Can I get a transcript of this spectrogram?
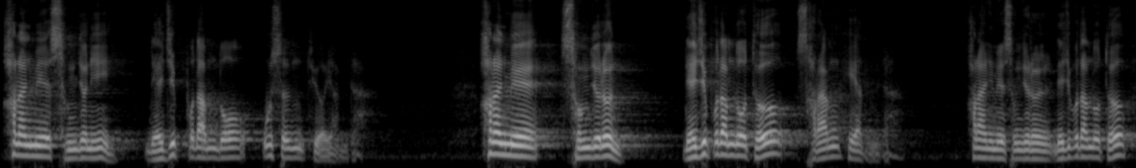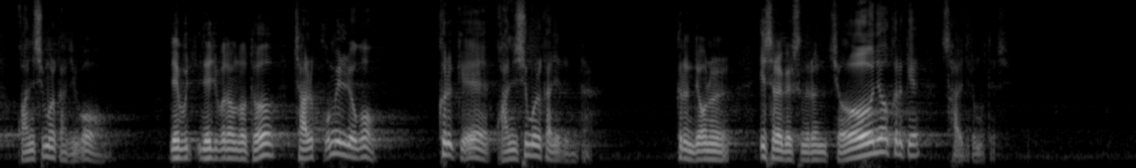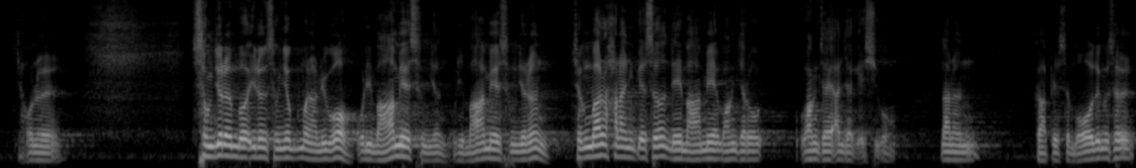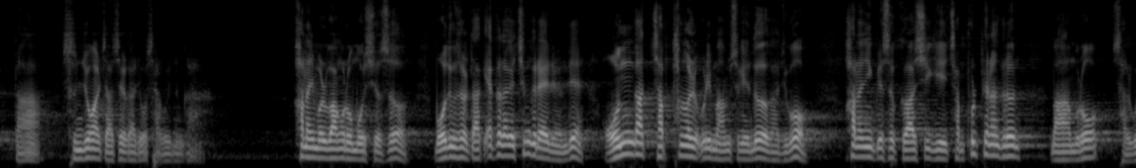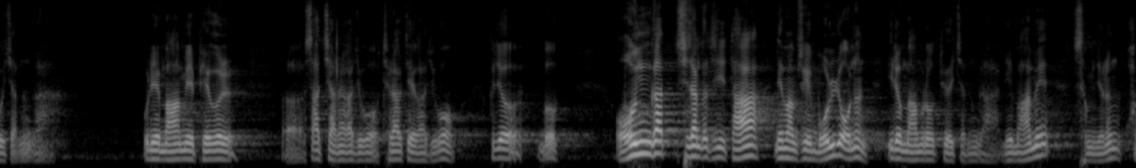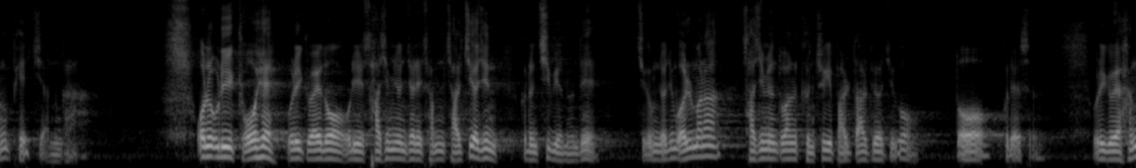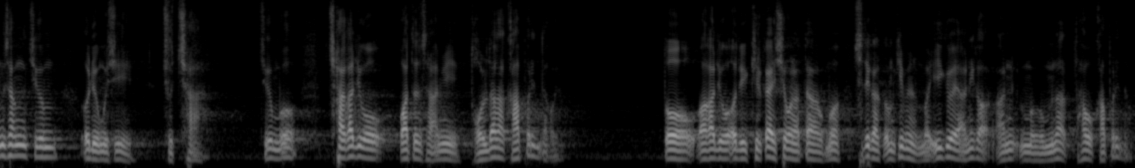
하나님의 성전이 내 집보담도 우선 되어야 합니다. 하나님의 성전은 내 집보담도 더 사랑해야 됩니다. 하나님의 성전을 내 집보담도 더 관심을 가지고 내, 내 집보담도 더 잘 꾸미려고 그렇게 관심을 가져야 됩니다. 그런데 오늘 이스라엘 백성들은 전혀 그렇게 살지를 못했어요. 자, 오늘 성전은 뭐 이런 성전뿐만 아니고 우리 마음의 성전, 우리 마음의 성전은 정말 하나님께서 내 마음의 왕자로 왕자에 앉아 계시고 나는 그 앞에서 모든 것을 다 순종할 자세를 가지고 살고 있는가? 하나님을 왕으로 모셔서 모든 것을 다 깨끗하게 청결해야 되는데 온갖 잡탕을 우리 마음속에 넣어 가지고 하나님께서 그 하시기 참 불편한 그런 마음으로 살고 있지 않는가? 우리의 마음의 벽을 어, 쌓지 않아 가지고 퇴락되어 가지고 그저 뭐 온갖 세상 것이 다 내 마음속에 몰려오는 이런 마음으로 되어 있지 않는가? 내 마음에 성전은 황폐했지 않는가. 오늘 우리 교회, 우리 교회도 우리 40년 전에 참 잘 지어진 그런 집이었는데 지금 요즘 얼마나 40년 동안 건축이 발달되어지고 또 그래서 우리 교회 항상 지금 어려운 것이 주차. 지금 뭐 차 가지고 왔던 사람이 돌다가 가버린다고요. 또 와가지고 어디 길가에 세워놨다가 뭐 시대가 끊기면 뭐 이 교회 아니가 아니 뭐 없나 하고 가버린다고.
